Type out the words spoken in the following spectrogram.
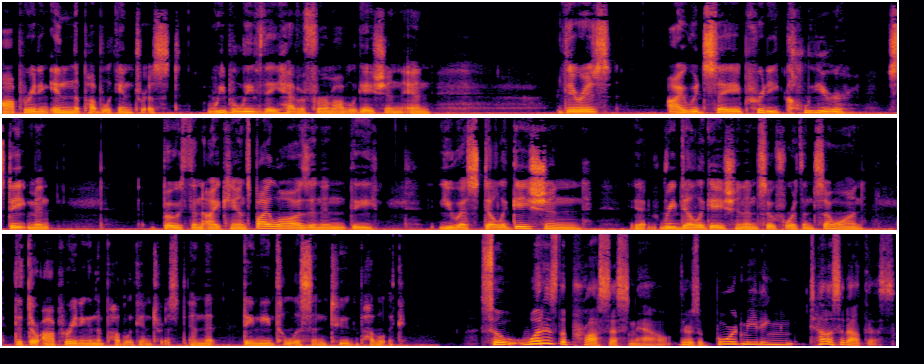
operating in the public interest, we believe they have a firm obligation. And there is, I would say, a pretty clear statement both in ICANN's bylaws and in the U.S. delegation, you know, redelegation, and so forth and so on, that they're operating in the public interest and that they need to listen to the public. So, what is the process now? There's a board meeting. Tell us about this.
